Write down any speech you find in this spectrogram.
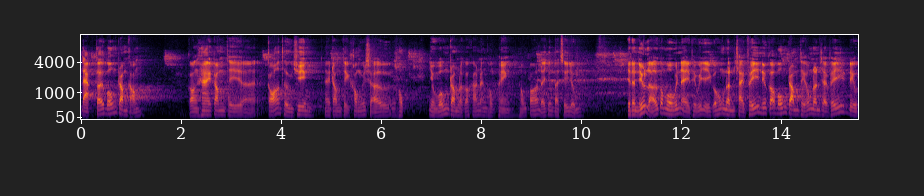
đạt tới 400 cộng còn 200 thì ờ, có thường xuyên 200 thì không có sợ hụt. Nhưng 400 là có khả năng hụt hàng, không có để chúng ta sử dụng. Cho nên nếu lỡ có mua cái này thì quý vị cũng không nên xài phí. Nếu có 400 thì không nên xài phí. Điều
